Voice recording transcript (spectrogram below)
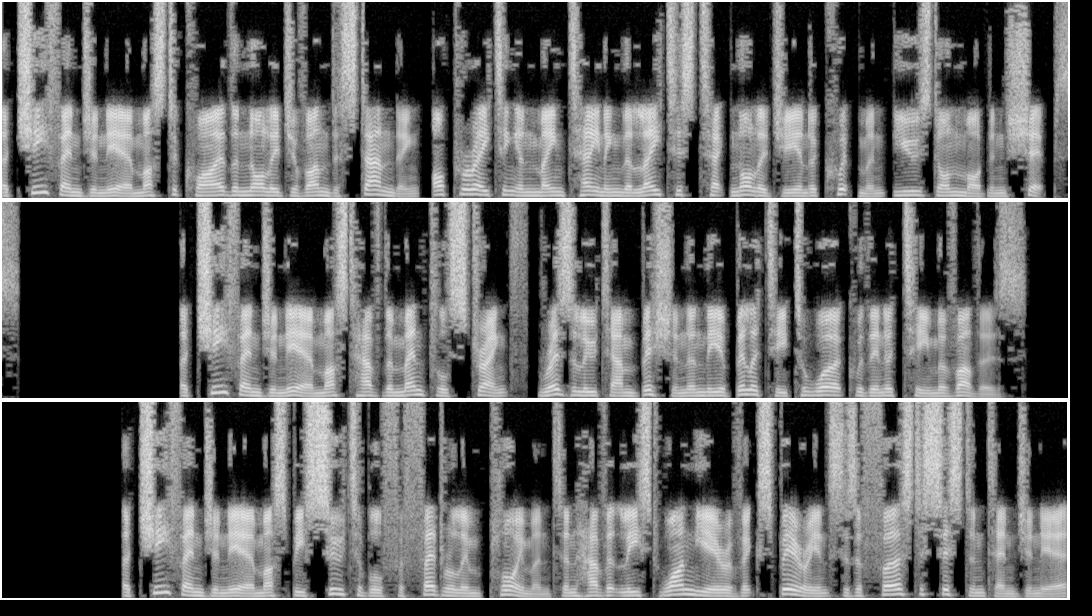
A chief engineer must acquire the knowledge of understanding, operating and maintaining the latest technology and equipment used on modern ships. A chief engineer must have the mental strength, resolute ambition and the ability to work within a team of others. A chief engineer must be suitable for federal employment and have at least one year of experience as a first assistant engineer.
